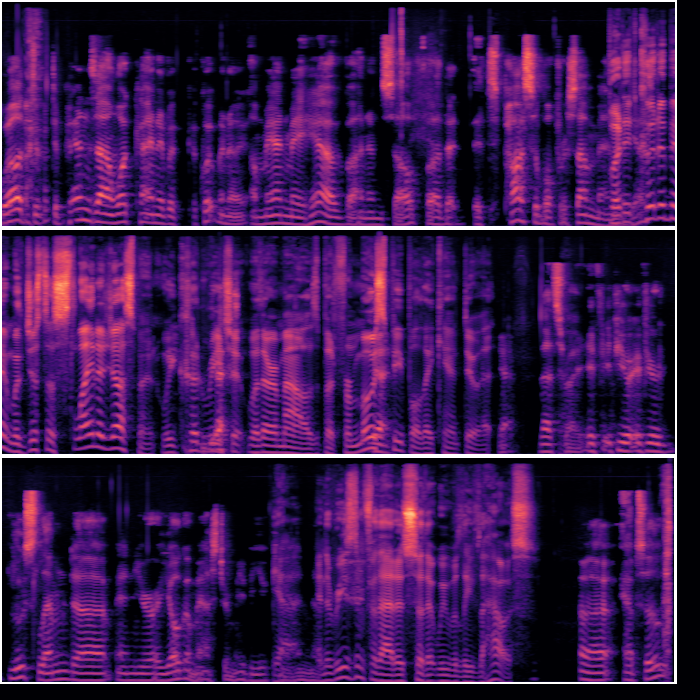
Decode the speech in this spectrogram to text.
Well, it de- depends on what kind of equipment a, a man may have on himself. Uh, that it's possible for some men, But I it guess. could have been with just a slight adjustment. We could reach Yes. it with our mouths, but for most Yeah. people, they can't do it. Yeah, that's right. If, if you're if you're loose limbed uh, and you're a yoga master, maybe you Yeah, can. and the reason for that is so that we would leave the house. Uh, absolutely,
